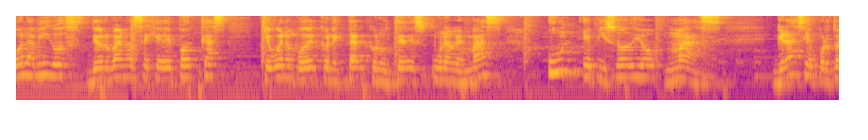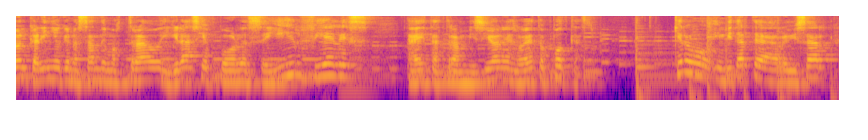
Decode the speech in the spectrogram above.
Hola amigos de Urbano CGD Podcast, qué bueno poder conectar con ustedes una vez más, un episodio más. Gracias por todo el cariño que nos han demostrado y gracias por seguir fieles a estas transmisiones o a estos podcasts. Quiero invitarte a revisar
